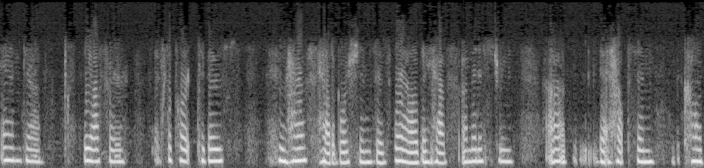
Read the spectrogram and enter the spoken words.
and uh, they offer support to those who have had abortions as well. They have a ministry uh, that helps them called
